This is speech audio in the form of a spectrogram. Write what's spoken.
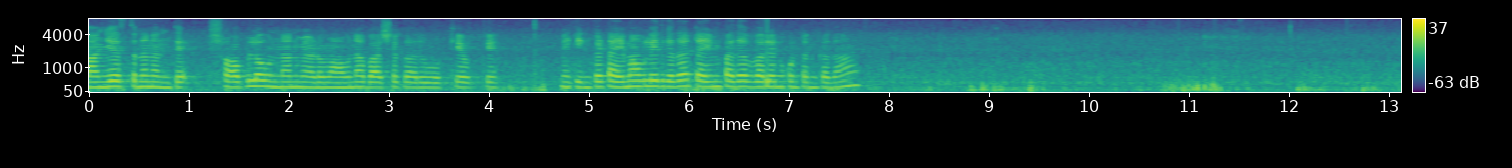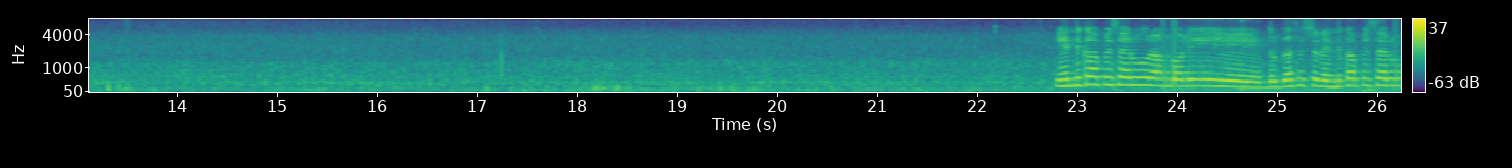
ఆన్ చేస్తున్నాను అంతే. షాప్లో ఉన్నాను మేడం. అవునా భాష గారు? Okay okay. మీకు ఇంకా టైం అవ్వలేదు కదా. టైం పది అవ్వాలనుకుంటాను కదా. ఎందుకు ఆపేశారు? రంగోలీ దుర్గా సిస్టర్ ఎందుకు ఆపేశారు?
